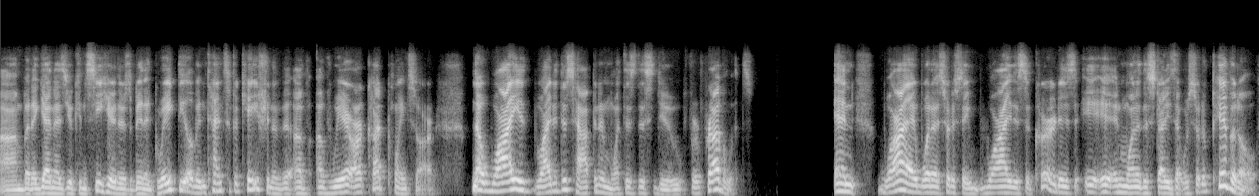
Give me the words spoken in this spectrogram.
Um, but again, as you can see here, there's been a great deal of intensification of, the, of, of where our cut points are. Now, why, why did this happen and what does this do for prevalence? And why I want to sort of say why this occurred is in one of the studies that were sort of pivotal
